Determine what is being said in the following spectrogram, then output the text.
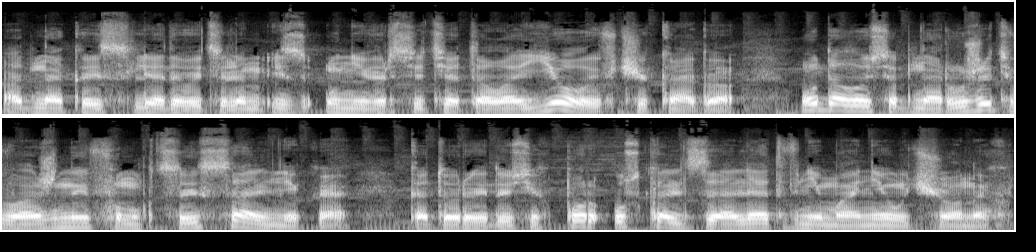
Однако исследователям из Университета Лайолы в Чикаго удалось обнаружить важные функции сальника, которые до сих пор ускользали от внимания ученых.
